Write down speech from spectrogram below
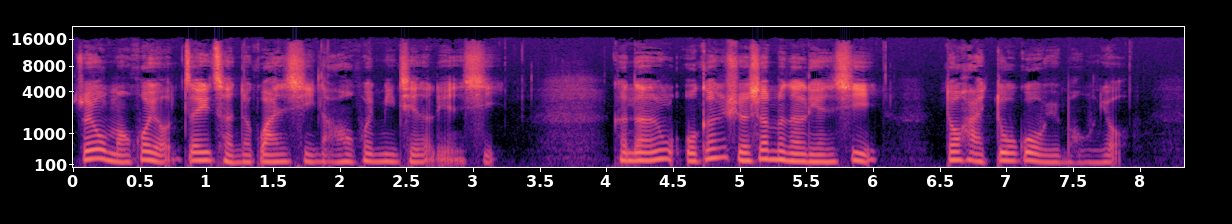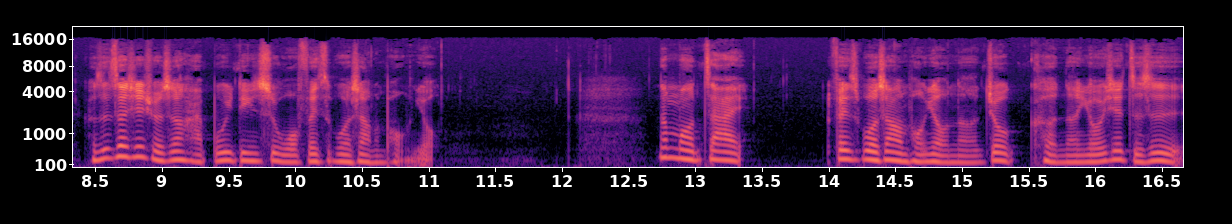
所以我们会有这一层的关系，然后会密切的联系。可能我跟学生们的联系都还多过于朋友，可是这些学生还不一定是我 Facebook 上的朋友。那么在 Facebook 上的朋友呢，就可能有一些只是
